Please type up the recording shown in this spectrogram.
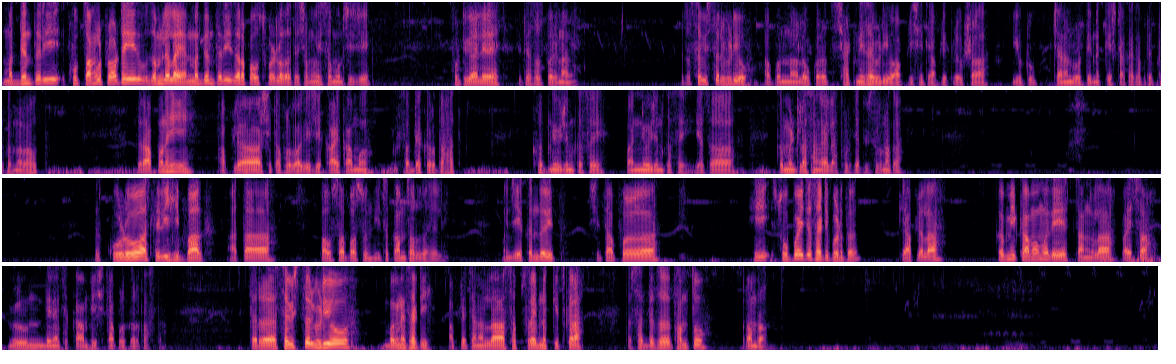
मध्यंतरी खूप चांगलं प्लॉटही जमलेला आहे. आणि मध्यंतरी जरा पाऊस पडला होता. त्याच्यामुळे समोरचे जे फुटवे आलेले आहेत ते त्याचाच परिणाम आहे. त्याचा सविस्तर व्हिडिओ आपण लवकरच छाटणीचा व्हिडिओ आपली शेती आपली प्रयोगशाळा यूट्यूब चॅनलवरती नक्कीच टाकायचा प्रयत्न करणार आहोत. तर आपणही आपल्या सीताफळबागेचे काय कामं सध्या करत आहात खत नियोजन कसं आहे पाणी नियोजन कसं आहे याचा कमेंटला सांगायला थोडक्यात विसरू नका. तर कोरडो असलेली ही बाग आता पावसापासून हिचं काम चालू झालेलं आहे. म्हणजे एकंदरीत सीताफळ हे सोपं याच्यासाठी पडतं की आपल्याला कमी कामामध्ये चांगला पैसा मिळवून देण्याचं काम हे सीताफळ करत असतं. तर सविस्तर व्हिडिओ बघण्यासाठी आपल्या चॅनलला सबस्क्राईब नक्कीच करा. तर सध्याचं थांबतो. राम राम.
